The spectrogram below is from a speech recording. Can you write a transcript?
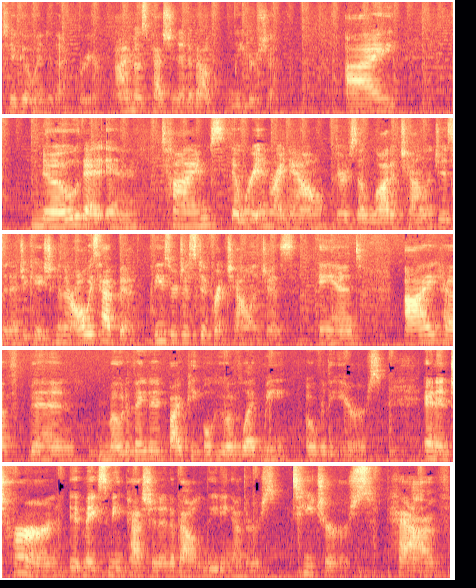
to go into that career. I'm most passionate about leadership. I know that in times that we're in right now, there's a lot of challenges in education, and there always have been. These are just different challenges. And I have been motivated by people who have led me over the years. And in turn, it makes me passionate about leading others. Teachers have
